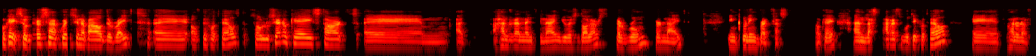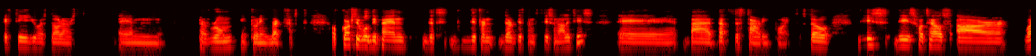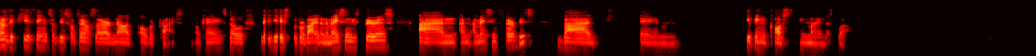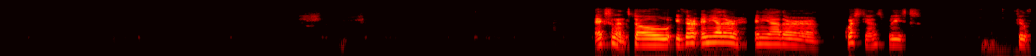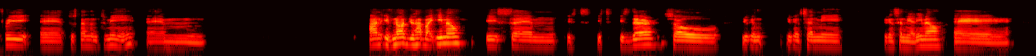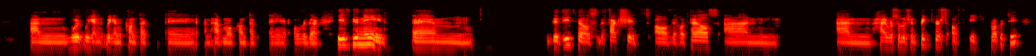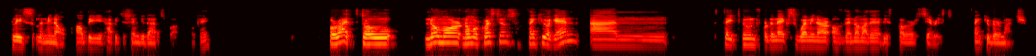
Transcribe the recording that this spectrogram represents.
Okay, so there's a question about the rate uh, of the hotels. So Luciano K starts um, at 199 US dollars per room per night, including breakfast. Okay, and Lastarria Boutique Hotel, uh, 250 US dollars um, per room, including breakfast. Of course, it will depend the different their different seasonalities, uh, but that's the starting point. So these these hotels are one of the key things of these hotels that are not overpriced. Okay, so the idea is to provide an amazing experience and an amazing service, but um, keeping cost in mind as well. Excellent. So if there are any other any other questions, please feel free uh, to send them to me. Um, and if not, you have my email is um, is, is there, so you can you can send me you can send me an email, uh, and we, we can we can contact uh, and have more contact over there. If you need um, the details, the fact sheets of the hotels and and high resolution pictures of each property, please let me know. I'll be happy to send you that as well. Okay. All right. So no more no more questions. Thank you again and stay tuned for the next webinar of the Nomade Discover series. Thank you very much.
